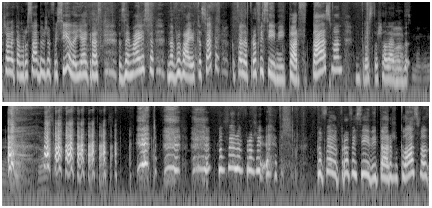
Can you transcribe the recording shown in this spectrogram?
Що ви там розсаду вже посіяли? Я якраз займаюся, набиваю касети. Купили професійний торф Тасман. Він просто шалено. Купили профі... Купили професійний торф Класман.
